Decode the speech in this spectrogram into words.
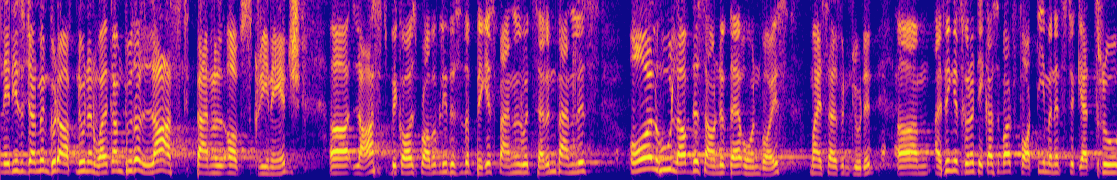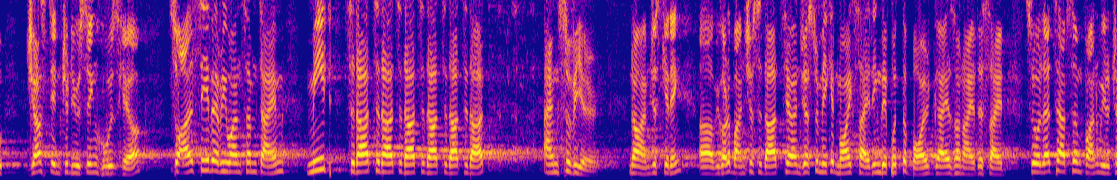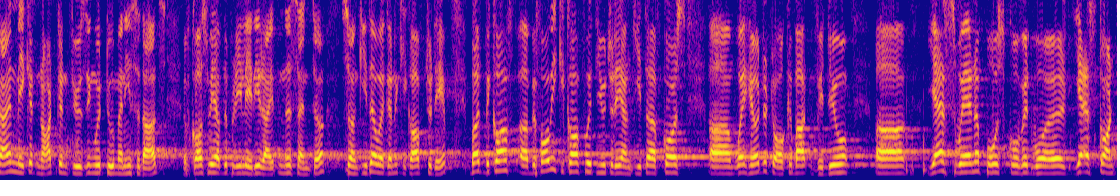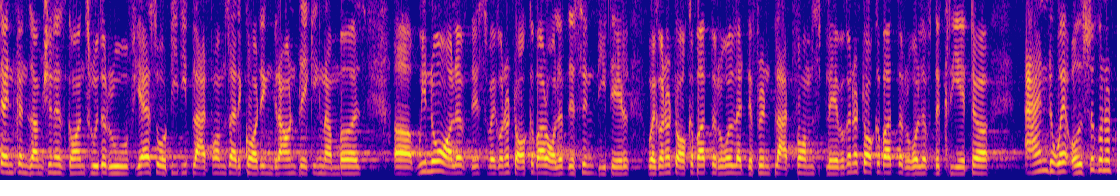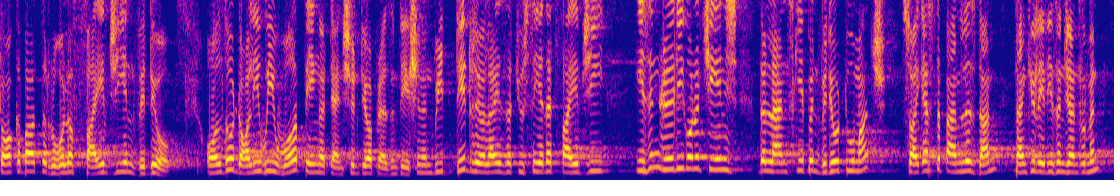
Ladies and gentlemen, good afternoon and welcome to the last panel of Screenage. Uh, last because probably this is the biggest panel with seven panelists, all who love the sound of their own voice, myself included. Um, I think it's going to take us about 40 minutes to get through just introducing who's here. So I'll save everyone some time. Meet Siddharth, Siddharth, Siddharth, Siddharth, Siddharth, Siddharth, and Suvir. No, I'm just kidding. Uh, we got a bunch of Siddharths here, and just to make it more exciting, they put the bald guys on either side. So let's have some fun. We'll try and make it not confusing with too many Siddharths. Of course, we have the pretty lady right in the center. So Ankita, we're going to kick off today. But because, uh, before we kick off with you today, Ankita, of course, uh, we're here to talk about video. Uh, yes, we're in a post-COVID world. Yes, content consumption has gone through the roof. Yes, OTT platforms are recording groundbreaking numbers. Uh, we know all of this. We're going to talk about all of this in detail. We're going to talk about the role that different platforms play. We're going to talk about the role of the creator. And we're also going to talk about the role of 5G in video. Although, Dolly, we were paying attention to your presentation, and we did realize that you say that 5G isn't really going to change the landscape in video too much. So I guess the panel is done. Thank you, ladies and gentlemen.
